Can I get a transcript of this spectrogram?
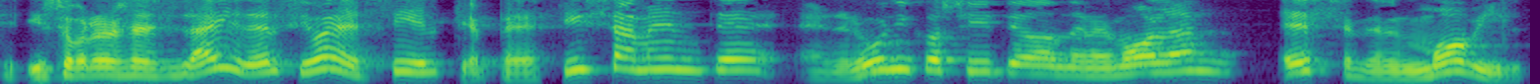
Y sobre los sliders, iba a decir que precisamente en el único sitio donde me molan es en el móvil.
